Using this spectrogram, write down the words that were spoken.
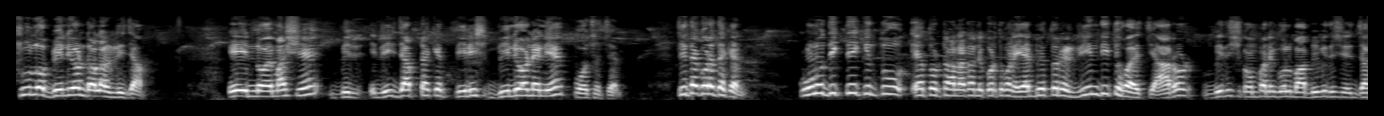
ষোলো বিলিয়ন ডলার রিজার্ভ এই নয় মাসে রিজার্ভটাকে তিরিশ বিলিয়নে নিয়ে পৌঁছেছেন চিন্তা করে দেখেন, কোনো দিক থেকে কিন্তু এত টানাটানি করতে না। এর ভেতরে ঋণ দিতে হয়েছে। আরও বিদেশি কোম্পানিগুলো বা বিদেশি যা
